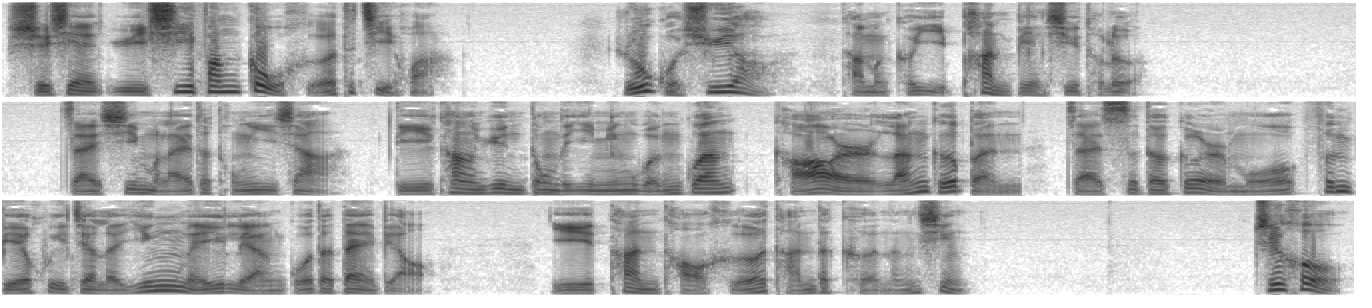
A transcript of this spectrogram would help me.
实现与西方媾和的计划，如果需要，他们可以叛变希特勒。在希姆莱的同意下，抵抗运动的一名文官卡尔·兰格本在斯德哥尔摩分别会见了英美两国的代表，以探讨和谈的可能性。之后，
